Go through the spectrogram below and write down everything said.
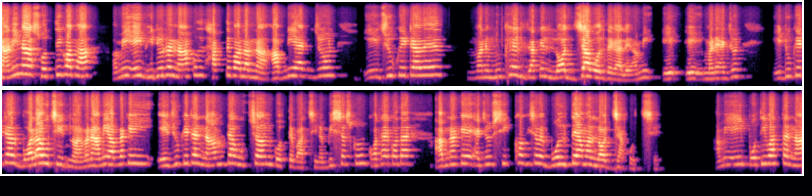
জানি না, সত্যি কথা, আমি এই ভিডিওটা না করে থাকতে পারলাম না। আপনি একজন এডুকেটারের মানে মুখে যাকে লজ্জা বলতে গেলে, আমি মানে একজন এডুকেটার বলা উচিত নয়। মানে আমি আপনাকে এই এডুকেটার নামটা উচ্চারণ করতে পারছি না। বিশ্বাস করুন, কথায় কথায় আপনাকে একজন শিক্ষক হিসেবে বলতে আমার লজ্জা করছে। আমি এই প্রতিবাদটা না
